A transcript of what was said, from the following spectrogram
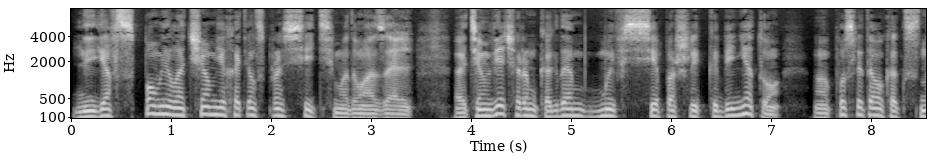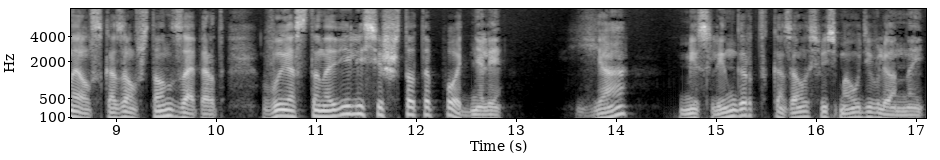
«Я вспомнил, о чем я хотел спросить, мадемуазель. Тем вечером, когда мы все пошли к кабинету, после того, как Снелл сказал, что он заперт, вы остановились и что-то подняли». «Я?» — мисс Лингард казалась весьма удивленной.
